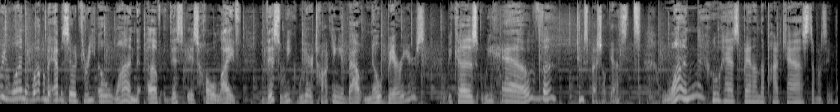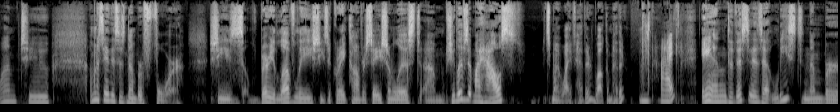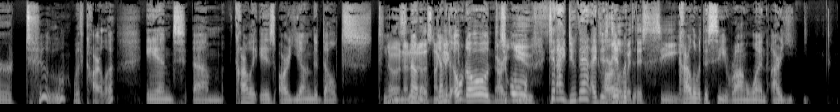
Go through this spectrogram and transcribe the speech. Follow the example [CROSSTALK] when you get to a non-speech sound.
everyone. Welcome to episode 301 of This is Whole Life. This week we are talking about no barriers because we have two special guests. One who has been on the podcast, I'm going to say one, two, I'm going to say this is number four. She's very lovely. She's a great conversationalist. Um, she lives at my house. It's my wife, Heather. Welcome, Heather. Hi. And this is at least number two with Carla. And um, Carla is our young adults. Teens? No, no, no, no, that's not young good. adult- Oh, no. Our oh, youth. Did I do that? I just Carla did with, with the, this C. Carla with the C. Wrong one. Are y-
